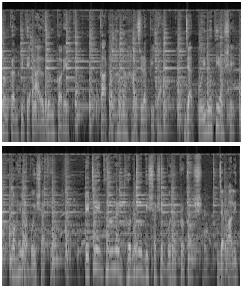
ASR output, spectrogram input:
সংক্রান্তিতে আয়োজন করে কাটাভাঙা হাজরা পিঠা, যার পরিণতি আসে পহেলা বৈশাখে। এটি এক ধরনের ধর্মীয় বিশ্বাসের বহিঃপ্রকাশ, যা পালিত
